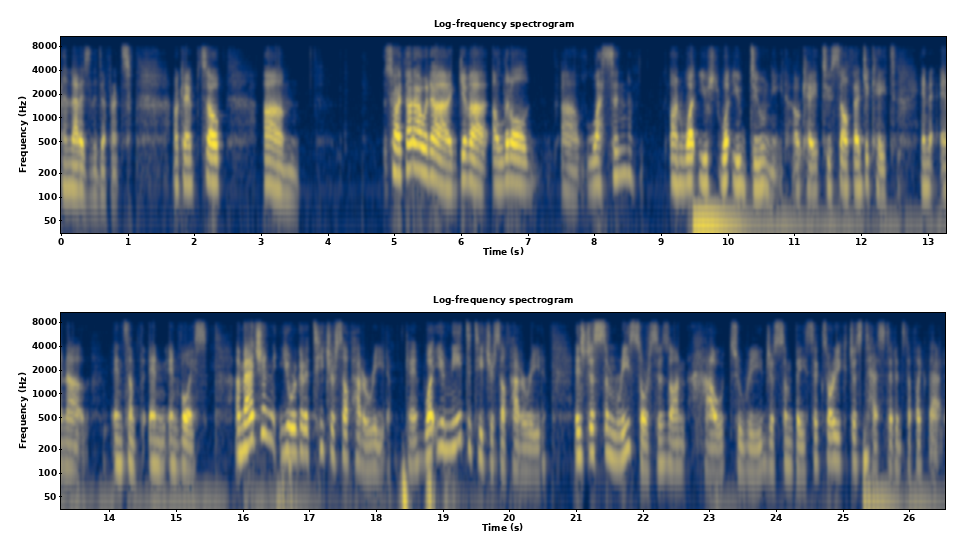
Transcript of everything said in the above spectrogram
And that is the difference. Okay, so, um, so I thought I would uh, give a, a little uh, lesson on what you what you do need, okay, to self-educate in in uh in in in voice. Imagine you were going to teach yourself how to read, okay? What you need to teach yourself how to read is just some resources on how to read, just some basics, or you could just test it and stuff like that.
